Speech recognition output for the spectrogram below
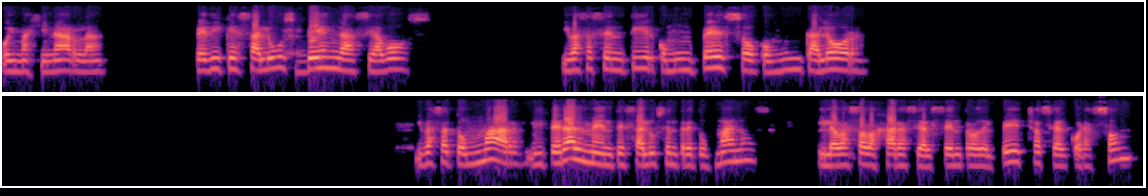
o imaginarla. Pedí que esa luz venga hacia vos y vas a sentir como un peso, como un calor. Y vas a tomar literalmente esa luz entre tus manos y la vas a bajar hacia el centro del pecho, hacia el corazón.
